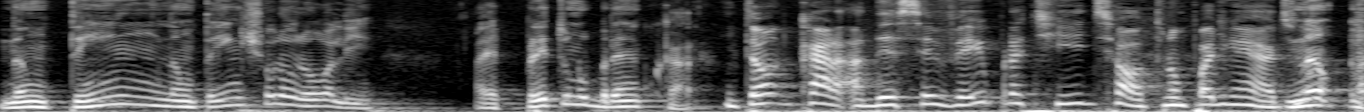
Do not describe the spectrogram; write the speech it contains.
Não tem, não tem chororô ali. Aí é preto no branco, cara. Então, cara, a DC veio pra ti e disse, ó, tu não pode ganhar. Disse, Não, tá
